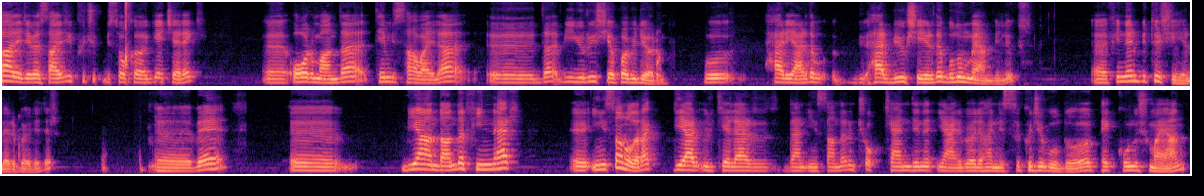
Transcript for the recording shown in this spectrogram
sadece ve sadece küçük bir sokağa geçerek e, ormanda temiz havayla e, da bir yürüyüş yapabiliyorum. Bu her yerde, her büyük şehirde bulunmayan bir lüks. E, Finlerin bütün şehirleri böyledir. E, ve e, bir yandan da Finler e, insan olarak diğer ülkelerden insanların çok kendini yani böyle hani sıkıcı bulduğu, pek konuşmayan,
